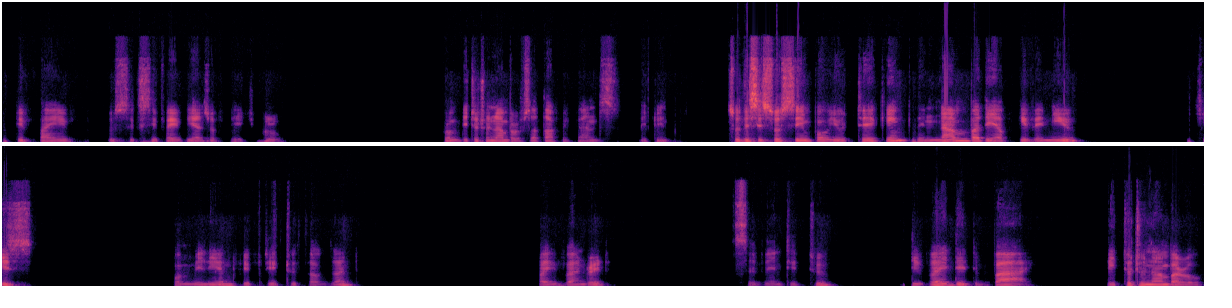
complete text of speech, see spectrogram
55 to 65 years of age group from the total number of South Africans between. So this is so simple. You're taking the number they have given you, which is 1,052,572 divided by the total number of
